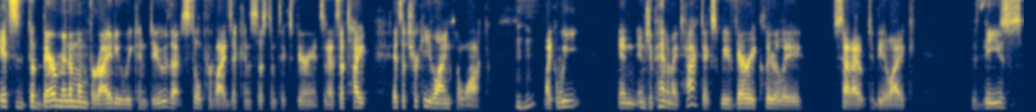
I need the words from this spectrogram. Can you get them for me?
it's the bare minimum variety we can do that still provides a consistent experience, and it's a tight, it's a tricky line to walk. Mhm. Like we in in Japan of my tactics, we very clearly set out to be like these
